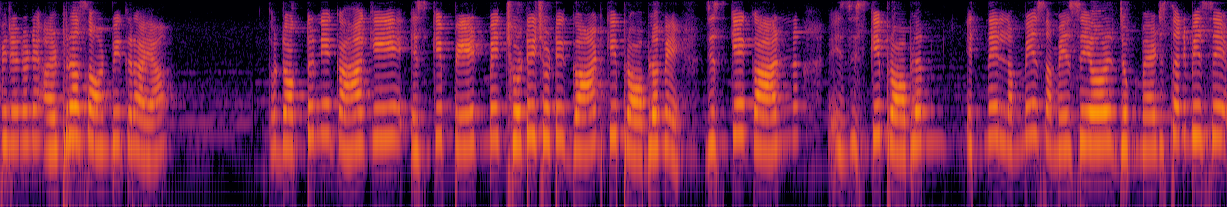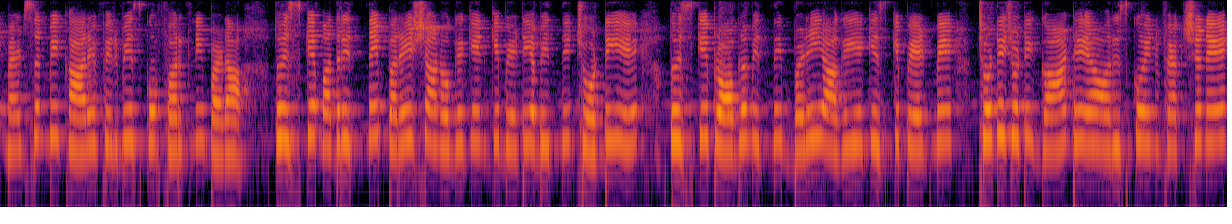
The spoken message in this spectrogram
फिर इन्होंने अल्ट्रासाउंड भी कराया। तो डॉक्टर ने कहा कि इसके पेट में छोटी छोटी गांठ की प्रॉब्लम है, जिसके कारण इसकी प्रॉब्लम इतने लंबे समय से और जब मेडिसिन भी से मेडिसिन भी खा रहे, फिर भी इसको फ़र्क नहीं पड़ा। तो इसके मदर इतने परेशान हो गए कि इनकी बेटी अभी इतनी छोटी है तो इसकी प्रॉब्लम इतनी बड़ी आ गई है कि इसके पेट में छोटी छोटी गांठ है और इसको इन्फेक्शन है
